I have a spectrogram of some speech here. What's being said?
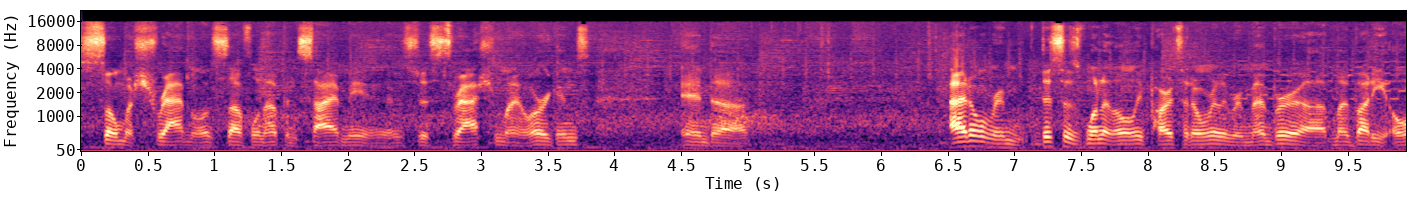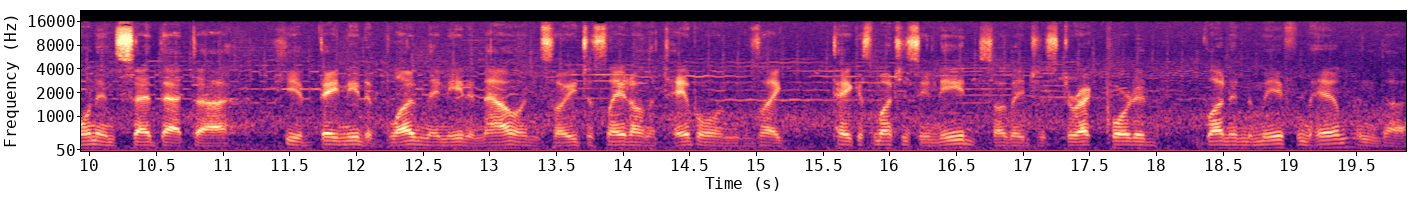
so much shrapnel and stuff went up inside me and it was just thrashing my organs and uh, I don't rem- this is one of the only parts I don't really remember. Uh, my buddy Onan said that uh, he, they needed blood and they need it now, and so he just laid on the table and was like, take as much as you need. So they just direct ported blood into me from him, and uh,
